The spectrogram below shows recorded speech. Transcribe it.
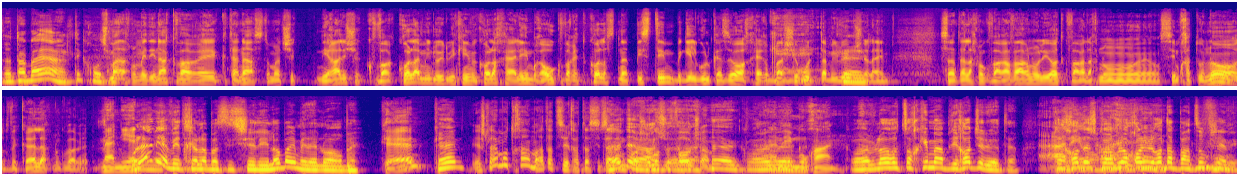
זאת הבעיה, אל תיקחו אותי. תשמע, אנחנו מדינה כבר אה, קטנה, זאת אומרת שנראה לי שכבר כל המילואימניקים וכל החיילים ראו כבר את כל הסטנדאפיסטים בגלגול כזה או אחר בשירות המילואים כן. שלהם. זאת אומרת, אנחנו כבר עברנו להיות, כבר אנחנו אה, עושים חתונות וכאלה, אנחנו כבר... מעניין. אולי אני אביא אתכם לבסיס שלי, לא באים אלינו הרבה. כן? כן? יש להם אותך, מה אתה צריך? אתה עשית להם בסדר, כבר שלוש הופעות שם. אני מוכן. כבר הם לא צוחקים מהבדיחות שלי יותר. אחרי חודש כבר הם לא. יכולים לראות את הפרצוף שלי.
